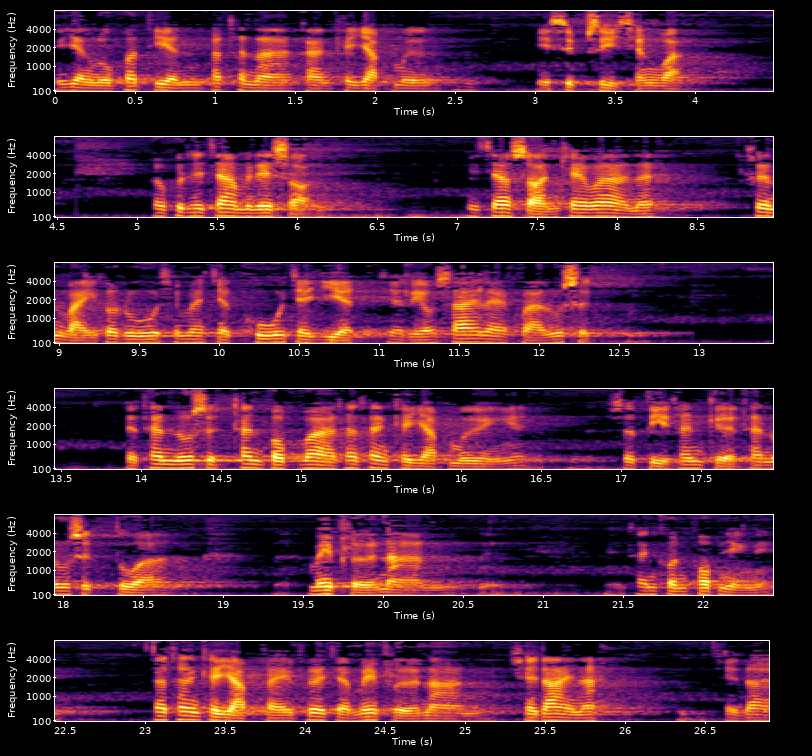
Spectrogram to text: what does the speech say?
นี่อย่างหลวงพ่อเทียนพัฒนาการขยับมือมีสิบสี่จังหวะพระพุทธเจ้าไม่ได้สอนพระเจ้าสอนแค่ว่านะ เคลื่อนไหวก็รู้ใช่ไหมจะคู่จะเหยียด จะเลี้ยวซ้ายแรงกว่ารู้สึก แต่ท่านรู้สึกท่านพบว่าถ้าท่านขยับมืออย่างเงี้ยสติท่านเกิดท่านรู้สึกตัว ไม่เผลอนาน ท่านค้นพบอย่างนี้ ถ้าท่านขยับไปเพื่อจะไม่เผลอนานใช้ได้นะ ใช้ได้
